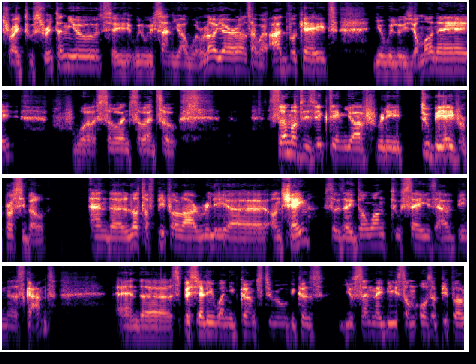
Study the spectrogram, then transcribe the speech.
try to threaten you, say we will send you our lawyers, our advocates, you will lose your money, so and so and so some of these victims, you have really two behavior possible. And a lot of people are really uh, on shame, so they don't want to say they have been uh, scammed. And uh, especially when it comes to, because you send maybe some other people,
